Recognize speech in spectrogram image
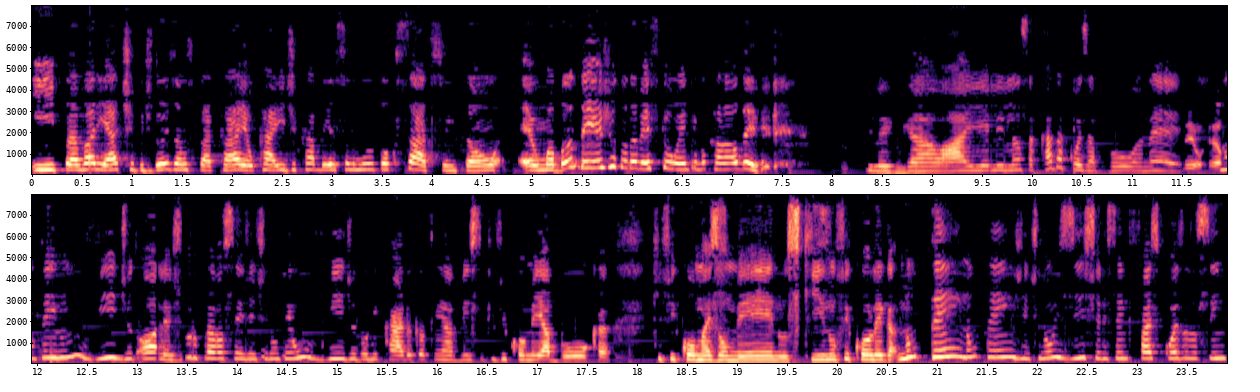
e pra variar, tipo, de dois anos pra cá, eu caí de cabeça no mundo Tokusatsu. Então, é uma bandeja toda vez que eu entro no canal dele. Que legal. Ai, ele lança cada coisa boa, né? Meu, é, Não tem um vídeo, olha, juro pra vocês, gente, não tem um vídeo do Ricardo que eu tenha visto que ficou meia boca, que ficou mais ou menos, que não ficou legal. Não tem, não tem, gente, não existe. Ele sempre faz coisas assim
